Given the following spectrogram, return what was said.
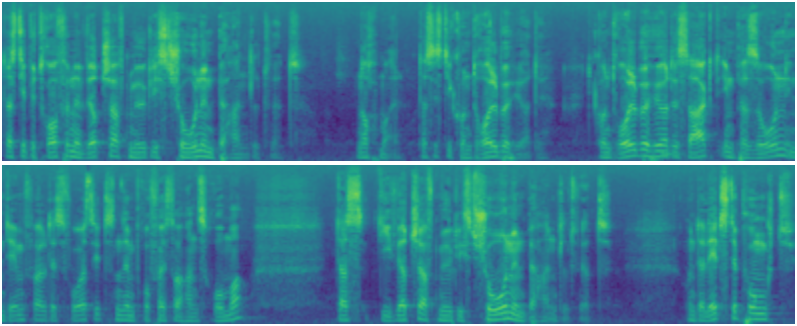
dass die betroffene Wirtschaft möglichst schonend behandelt wird? Nochmal, das ist die Kontrollbehörde. Die Kontrollbehörde sagt in Person, in dem Fall des Vorsitzenden Professor Hans Rummer, dass die Wirtschaft möglichst schonend behandelt wird. Und der letzte Punkt,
